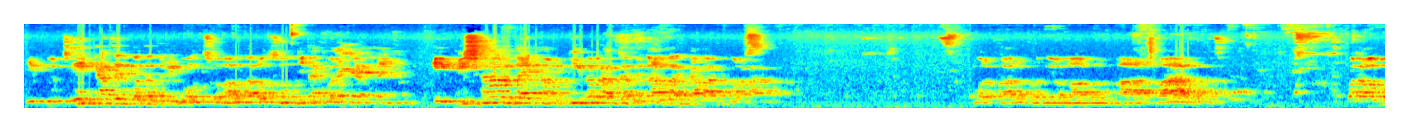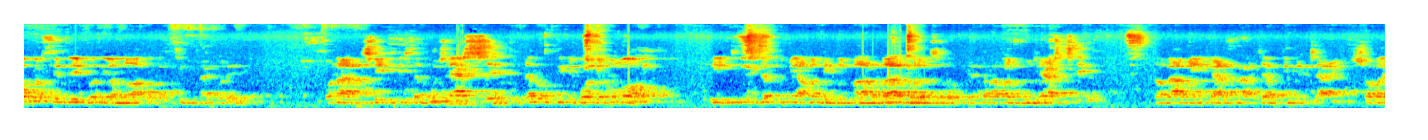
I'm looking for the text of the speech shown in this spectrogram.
কিন্তু যে কাজের কথা তুমি বলছো, আল্লাহ রসুল যেটা করে এই বিশাল দায়িত্ব আমি কীভাবে আনজাম দেবো? আল্লাহর কালাম পড়া। ওমর ফারুক বারবার আবু বকর সিদ্দিক রাদিয়াল্লাহু তাআলা চিন্তা করে। ওনার সেই জিনিসটা বুঝে আসছে এবং তিনি বলেন ওমর, এই জিনিসটা তুমি আমাকে যে বারবার বলেছ, এখন আমার বুঝে আসছে। তবে আমি এই কাজ আঞ্জাম দিতে চাই। সবাই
